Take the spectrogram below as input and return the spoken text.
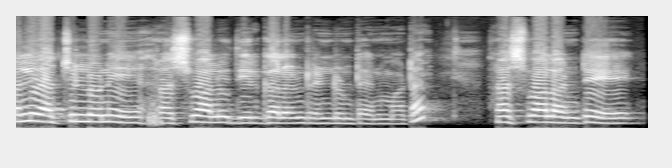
మళ్ళీ అచ్చుల్లోనే హ్రస్వాలు దీర్ఘాలు అని రెండు ఉంటాయి అన్నమాట హ్రస్వాలు అంటే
